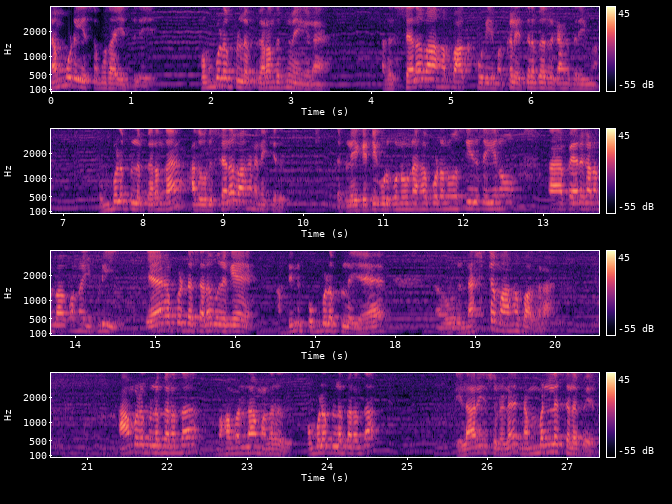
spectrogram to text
நம்முடைய சமுதாயத்திலே பொம்பளை பிள்ளை பிறந்துட்டுன்னு வைங்களேன் அதை செலவாக பார்க்கக்கூடிய மக்கள் எத்தனை பேர் இருக்காங்க தெரியுமா? பொம்பளை பிள்ளை பிறந்தா அதை ஒரு செலவாக நினைக்கிறது. இந்த பிள்ளையை கட்டி கொடுக்கணும் நகை போடணும் சீர் செய்யணும் பேரகாலம் பார்க்கணும் இப்படி ஏகப்பட்ட செலவு இருக்கே அப்படின்னு பொம்பளை பிள்ளைய ஒரு நஷ்டமாக பார்க்குறாங்க. ஆம்பளை பிள்ளை பிறந்தா முகமெல்லாம் மலருது. பொம்பளை பிள்ளை பிறந்தா எல்லாரையும் சொல்லலை நம்மள சில பேர்.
